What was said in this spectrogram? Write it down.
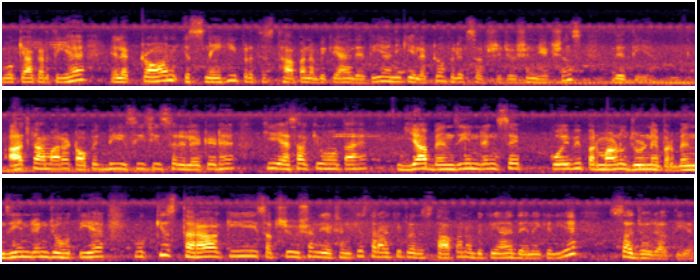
वो क्या करती है? इलेक्ट्रॉन स्नेही प्रतिस्थापन अभिक्रियाएँ देती है, यानी कि इलेक्ट्रोफिलिक सब्सटीट्यूशन रिएक्शंस देती है। आज का हमारा टॉपिक भी इसी चीज़ से रिलेटेड है कि ऐसा क्यों होता है? या बेंजीन रिंग से कोई भी परमाणु जुड़ने पर बेंजीन रिंग जो होती है, वो किस तरह की सब्सटीट्यूशन रिएक्शन किस तरह की प्रतिस्थापन अभिक्रियाएँ देने के लिए सज्ज हो जाती है?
